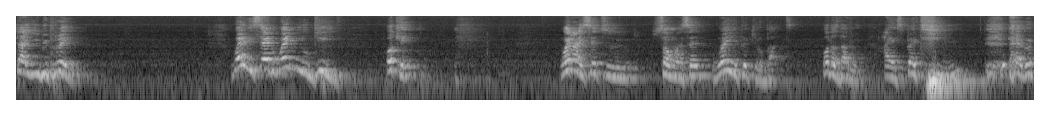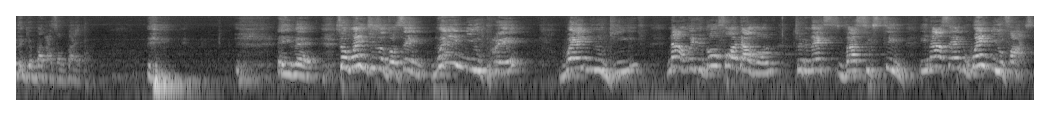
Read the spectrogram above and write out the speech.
that you be praying. When he said, when you give, okay, when I said to someone, I said, when you take your bath, what does that mean? I expect you going to take your bath at some time. Amen. So when Jesus was saying, when you pray, when you give, now if you go further on to the next verse 16, he now said, when you fast.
